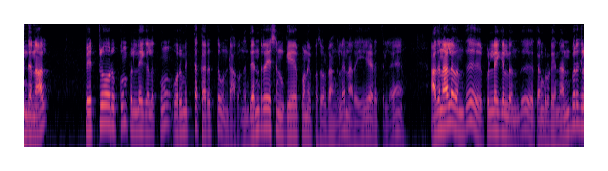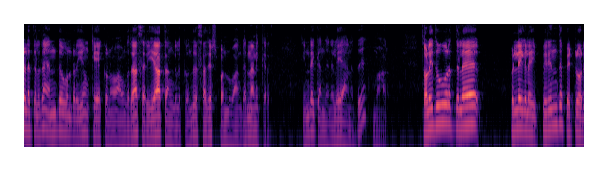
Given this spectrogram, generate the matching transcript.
இந்த நாள் பெற்றோருக்கும் பிள்ளைகளுக்கும் ஒருமித்த கருத்து உண்டாகும். இந்த ஜென்ரேஷன் கேப்புன்னு இப்போ சொல்கிறாங்கல்ல நிறைய இடத்துல. அதனால் வந்து பிள்ளைகள் வந்து தங்களுடைய நண்பர்களிடத்துல தான் எந்த ஒன்றையும் கேட்கணும். அவங்க தான் சரியாக தங்களுக்கு வந்து சஜஸ்ட் பண்ணுவாங்கன்னு நினைக்கிறது. இன்றைக்கு அந்த நிலையானது மாறும். தொலைதூரத்தில் பிள்ளைகளை பிரிந்து பெற்றோர்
